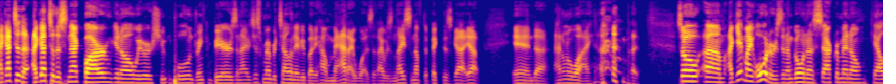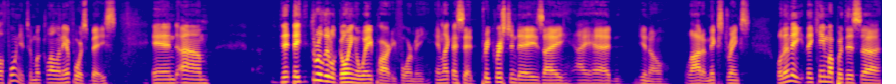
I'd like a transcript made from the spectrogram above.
I got to the I got to the snack bar. You know, we were shooting pool and drinking beers, and I just remember telling everybody how mad I was that I was nice enough to pick this guy up, and uh, I don't know why, but. So um, I get my orders, and I'm going to Sacramento, California, to McClellan Air Force Base, and um, they, they, threw a little going away party for me. And like I said, pre-Christian days, I I had you know a lot of mixed drinks. Well, then they, they came up with this uh,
